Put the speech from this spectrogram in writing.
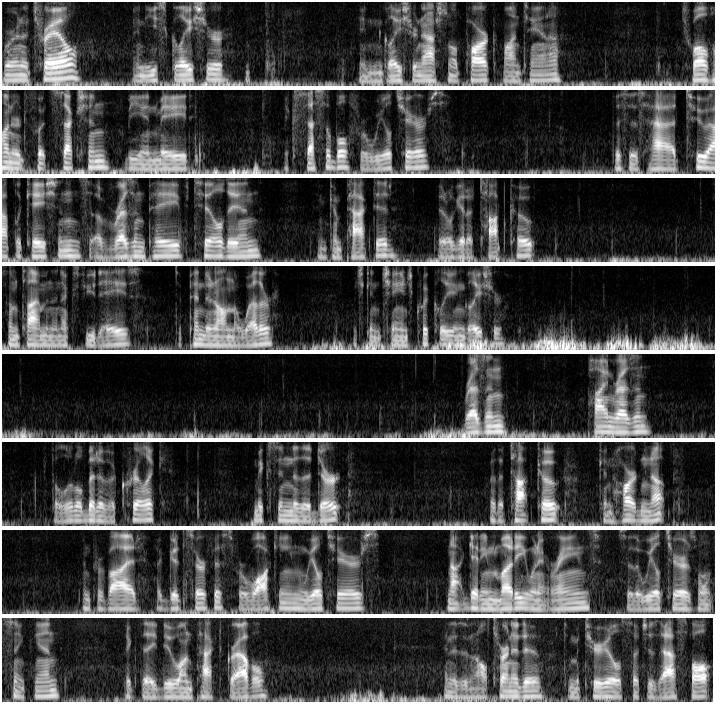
We're in a trail in East Glacier in Glacier National Park, Montana. 1200 foot section being made accessible for wheelchairs. This has had two applications of resin pave tilled in and compacted. It'll get a top coat sometime in the next few days depending on the weather which can change quickly in Glacier. Resin, pine resin, with a little bit of acrylic mixed into the dirt. With a top coat can harden up and provide a good surface for walking, wheelchairs, not getting muddy when it rains so the wheelchairs won't sink in like they do on packed gravel. And is an alternative to materials such as asphalt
